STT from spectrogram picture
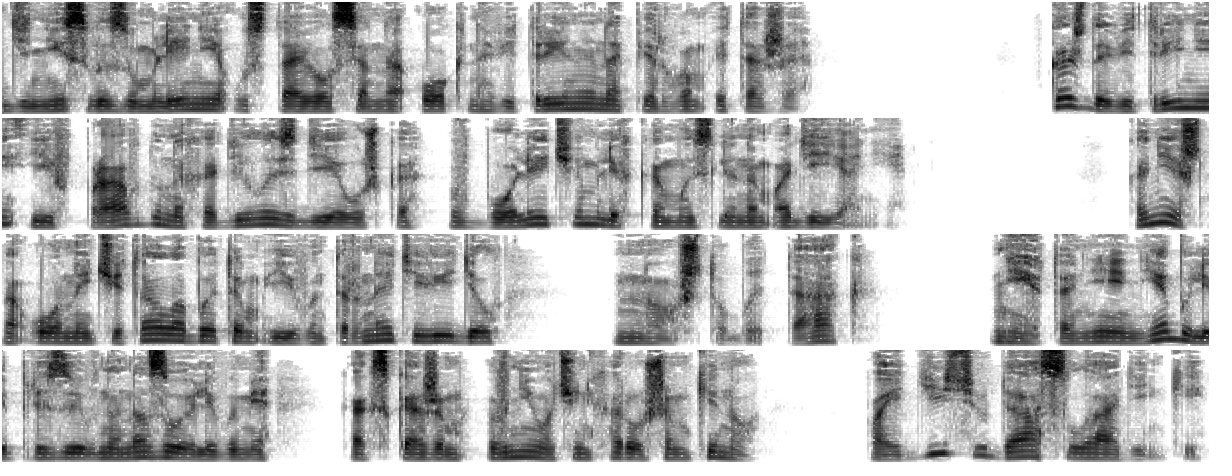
Денис в изумлении уставился на окна витрины на первом этаже. В каждой витрине и вправду находилась девушка в более чем легкомысленном одеянии. Конечно, он и читал об этом, и в интернете видел, но чтобы так... Нет, они не были призывно назойливыми, как, скажем, в не очень хорошем кино. «Пойди сюда, сладенький».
